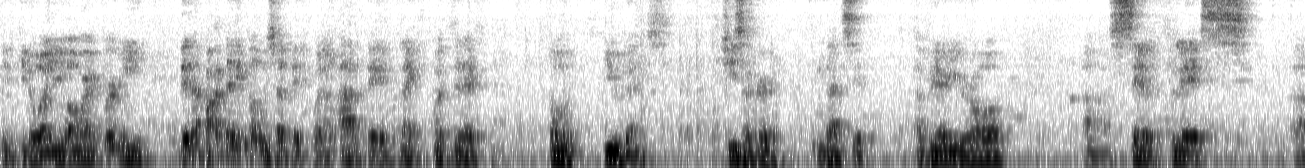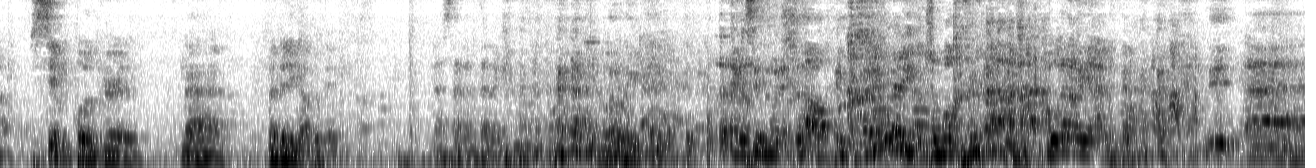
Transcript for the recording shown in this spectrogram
kinuha niya yung award for me. Then, napakadaling kausap eh. Walang arte. Like what Direct told you guys. She's a girl. And that's it. A very raw, uh, selfless, uh, simple girl na madaling abutin. Last na lang talaga. talaga sinulit na ako. Ano ko narinig? Sumok. Buka na kaya ano. uh,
